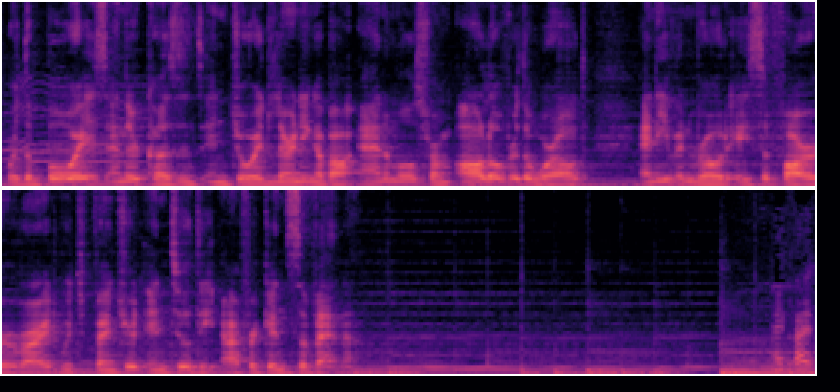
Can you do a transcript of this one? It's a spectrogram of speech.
where the boys and their cousins enjoyed learning about animals from all over the world and even rode a safari ride which ventured into the African savannah. High five.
